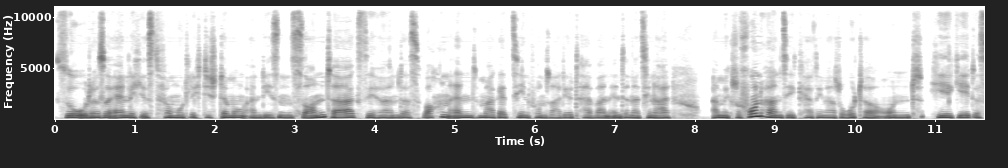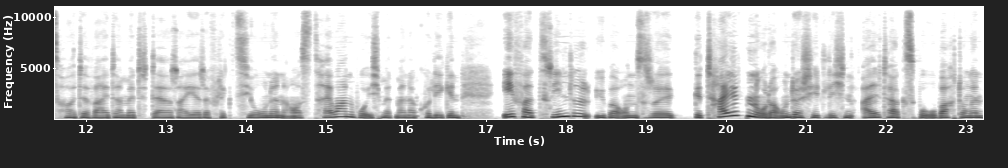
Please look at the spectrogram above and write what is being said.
So oder so ähnlich ist vermutlich die Stimmung an diesem Sonntag. Sie hören das Wochenendmagazin von Radio Taiwan International. Am Mikrofon hören Sie Karina Rother und hier geht es heute weiter mit der Reihe Reflexionen aus Taiwan, wo ich mit meiner Kollegin Eva Trindl über unsere geteilten oder unterschiedlichen Alltagsbeobachtungen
